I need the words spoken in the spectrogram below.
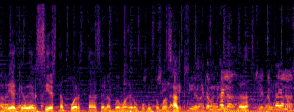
habría que ver puerta. si esta puerta se la podemos hacer un poquito Sí, más la- alta, sí, hay que levantarla. ¿verdad? Sí, una hilada más.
